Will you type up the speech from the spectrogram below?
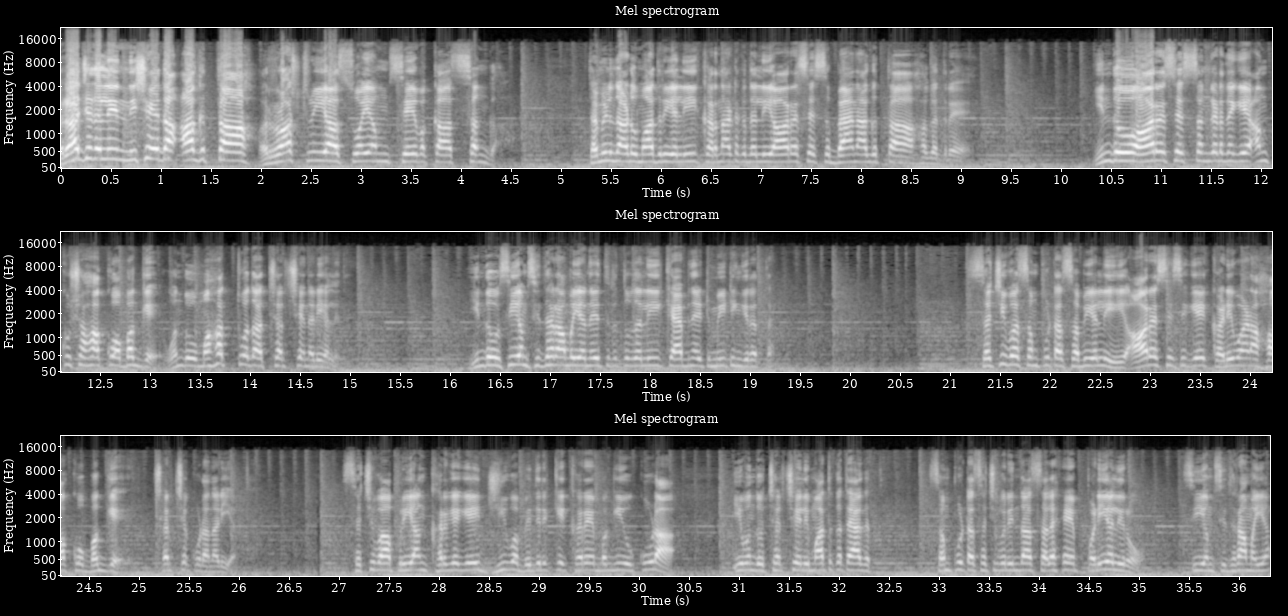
ರಾಜ್ಯದಲ್ಲಿ ನಿಷೇಧ ಆಗುತ್ತಾ? ರಾಷ್ಟ್ರೀಯ ಸ್ವಯಂ ಸೇವಕ ಸಂಘ. ತಮಿಳುನಾಡು ಮಾದರಿಯಲ್ಲಿ ಕರ್ನಾಟಕದಲ್ಲಿ ಆರ್ಎಸ್ಎಸ್ ಬ್ಯಾನ್ ಆಗುತ್ತಾ? ಹಾಗಾದ್ರೆ ಇಂದು ಆರ್ಎಸ್ಎಸ್ ಸಂಘಟನೆಗೆ ಅಂಕುಶ ಹಾಕುವ ಬಗ್ಗೆ ಒಂದು ಮಹತ್ವದ ಚರ್ಚೆ ನಡೆಯಲಿದೆ. ಇಂದು ಸಿಎಂ ಸಿದ್ದರಾಮಯ್ಯ ನೇತೃತ್ವದಲ್ಲಿ ಕ್ಯಾಬಿನೆಟ್ ಮೀಟಿಂಗ್ ಇರುತ್ತೆ. ಸಚಿವ ಸಂಪುಟ ಸಭೆಯಲ್ಲಿ ಆರ್ಎಸ್ಎಸ್ಗೆ ಕಡಿವಾಣ ಹಾಕುವ ಬಗ್ಗೆ ಚರ್ಚೆ ಕೂಡ ನಡೆಯುತ್ತೆ. ಸಚಿವ ಪ್ರಿಯಾಂಕ್ ಖರ್ಗೆಗೆ ಜೀವ ಬೆದರಿಕೆ ಕರೆ ಬಗ್ಗೆಯೂ ಕೂಡ ಈ ಒಂದು ಚರ್ಚೆಯಲ್ಲಿ ಮಾತುಕತೆ ಆಗುತ್ತೆ. ಸಂಪುಟ ಸಚಿವರಿಂದ ಸಲಹೆ ಪಡೆಯಲಿರೋ ಸಿಎಂ ಸಿದ್ದರಾಮಯ್ಯ,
